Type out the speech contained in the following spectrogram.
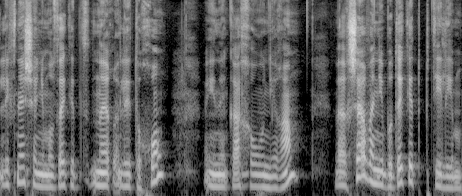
לפני שאני מוזגת נר לתוכו, הנה ככה הוא נראה, ועכשיו אני בודקת פתילים.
